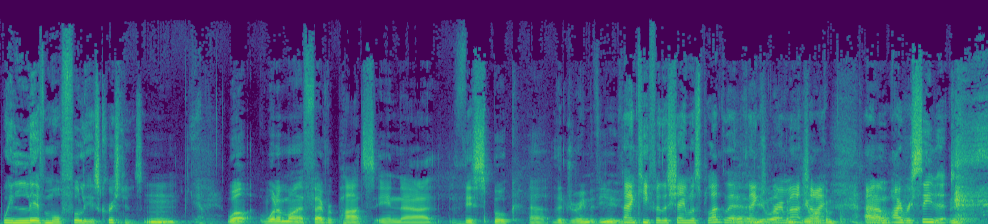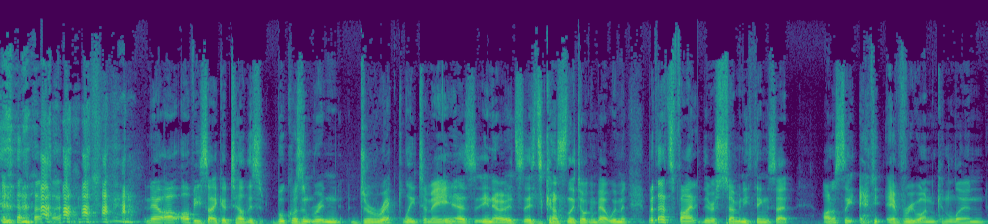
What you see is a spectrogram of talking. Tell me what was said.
we live more fully as Christians. Yeah. Well, one of my favourite parts in uh, this book, uh, The Dream of You. Thank you for the shameless plug there. Yeah, Thank you very welcome, much. you're welcome. I, Um, I, I receive it. Now, obviously, I could tell this book wasn't written directly to me, as you know, it's it's constantly talking about women, but that's fine. There are so many things that honestly everyone can learn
